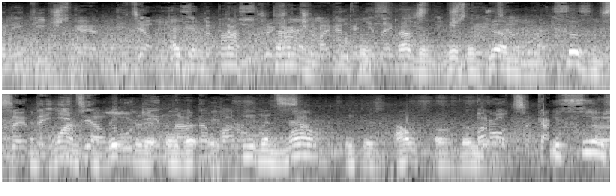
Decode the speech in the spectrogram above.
As in past time, people struggled with the German Marxism and won a victory it. Even now, it is out of the way. It seems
